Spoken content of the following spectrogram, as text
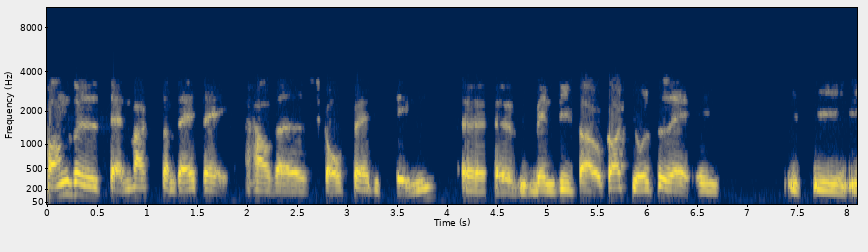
Kongeriget Danmark, som det er i dag, har jo været skovfattigt længe, øh, øh, men vi var jo godt hjulpet af i, i, i, i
